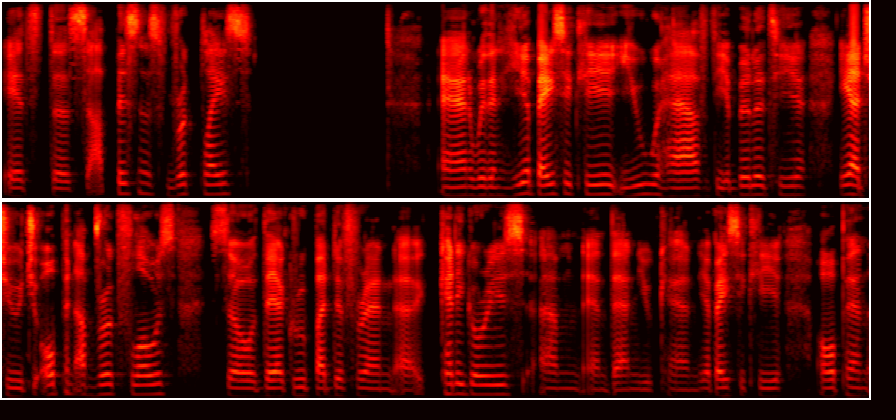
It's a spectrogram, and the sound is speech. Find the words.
It's the SAP Business Workplace and within here basically you have the ability yeah to to open up workflows. So they're grouped by different uh, categories um, and then you can yeah basically open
